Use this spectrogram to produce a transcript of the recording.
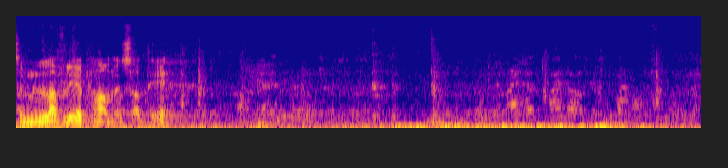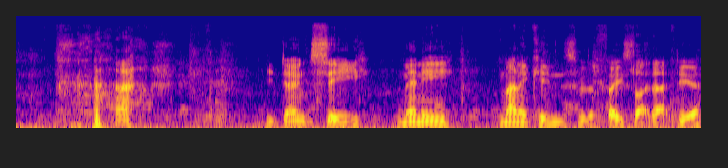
Some lovely apartments up here. you don't see many mannequins with a face like that, do you?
